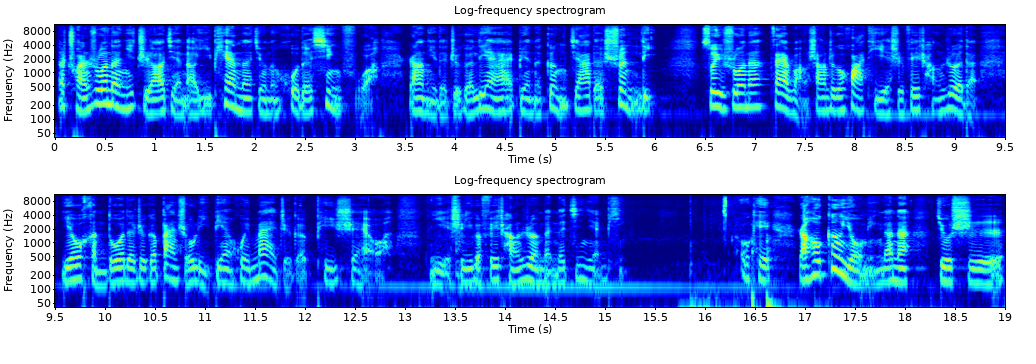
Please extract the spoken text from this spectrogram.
那传说呢，你只要捡到一片呢，就能获得幸福啊，让你的这个恋爱变得更加的顺利。所以说呢，在网上这个话题也是非常热的，也有很多的这个伴手礼店会卖这个 Peace Shell 啊，也是一个非常热门的纪念品。OK，然后更有名的呢，就是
